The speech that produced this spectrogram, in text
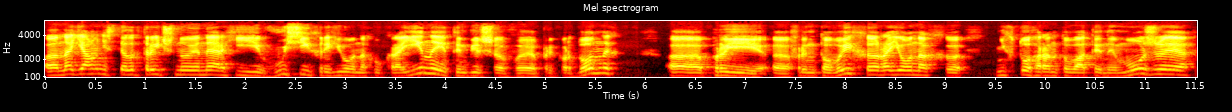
е, наявність електричної енергії в усіх регіонах України, тим більше в прикордонних, е, при е, фронтових районах, е, ніхто гарантувати не може.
